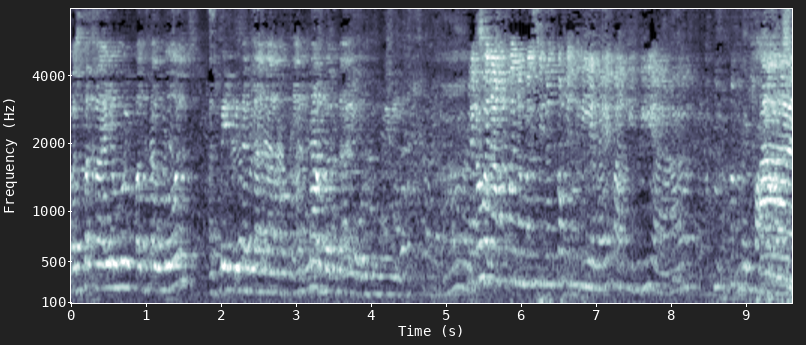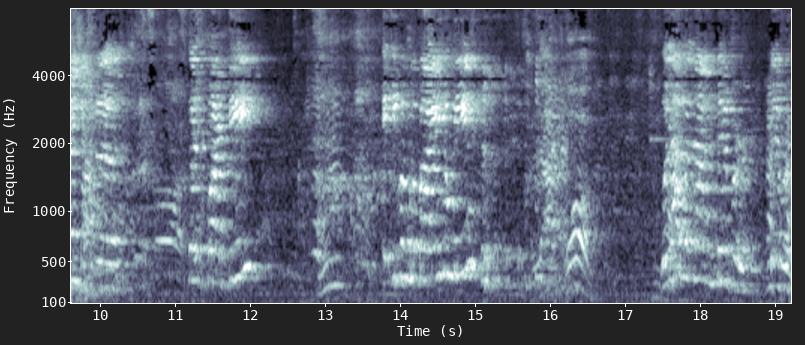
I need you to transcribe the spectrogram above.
Basta kaya mo ipagtanggol at may pinaglalaman ka, laban tayo all the way. Pero wala ka pa naman sinuntok in real life, Ate B, ah. May Ah, third party? Eh, ibang babae yung min? Ako. Wala, wala, never, never.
